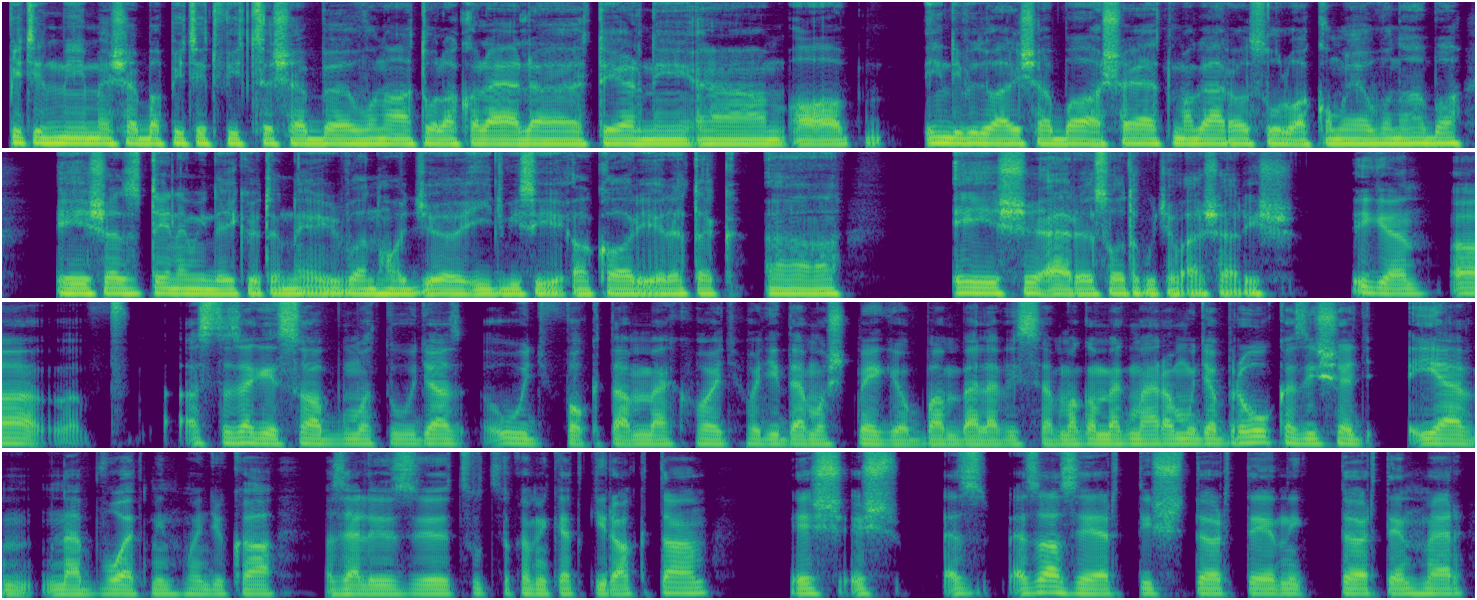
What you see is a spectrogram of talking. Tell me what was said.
picit mémesebb, a picit viccesebb vonaltól akar eltérni a individuálisabb, a saját magáról szóló, a komolyabb vonalba, és ez tényleg mindegyikőtöknél van, hogy így viszi a karrieretek, és erről szólt a kutyavásár is. Igen, a, azt az egész albumot úgy, az, úgy fogtam meg, hogy, hogy ide most még jobban beleviszem magam, meg már amúgy a Brók az is egy ilyennebb volt, mint mondjuk a, az előző cuccok, amiket kiraktam, és, és ez, ez azért is történik, történt, mert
